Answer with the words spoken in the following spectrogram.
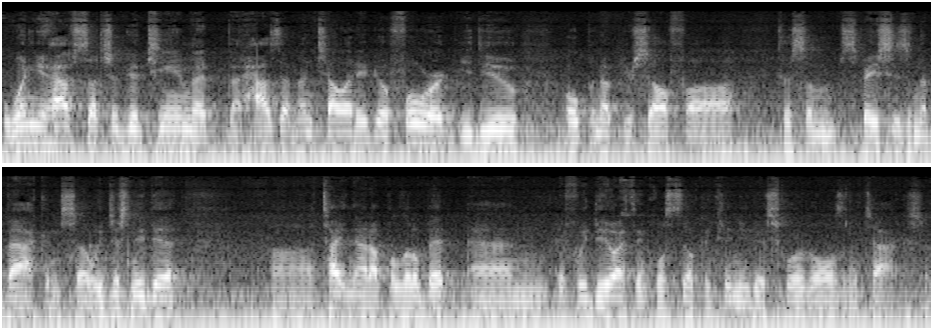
When you have such a good team that, that has that mentality to go forward, you do open up yourself uh, to some spaces in the back, and so we just need to uh, tighten that up a little bit. And if we do, I think we'll still continue to score goals and attack. So.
